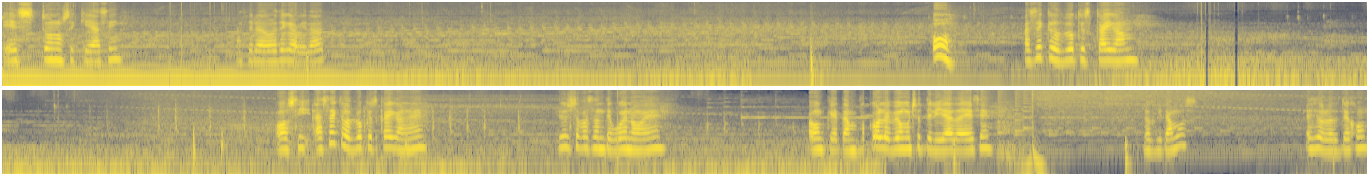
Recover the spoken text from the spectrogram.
Esto no sé qué hace. Acelerador de gravedad. ¡Oh! Hace que los bloques caigan. Oh, sí, hace que los bloques caigan, ¿eh? Eso está bastante bueno, ¿eh? Aunque tampoco le veo mucha utilidad a ese. Lo quitamos. Eso los dejo.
